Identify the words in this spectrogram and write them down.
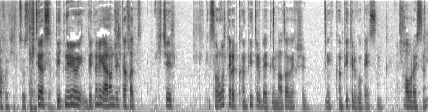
жоохон хэцүү Гэтэ бас бидний бид нарыг 10 жил байхад хичээл сургууль дээр компьютер байдаг нь одоогийн шиг нэг компьютергүй байсан. Ховор байсан.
